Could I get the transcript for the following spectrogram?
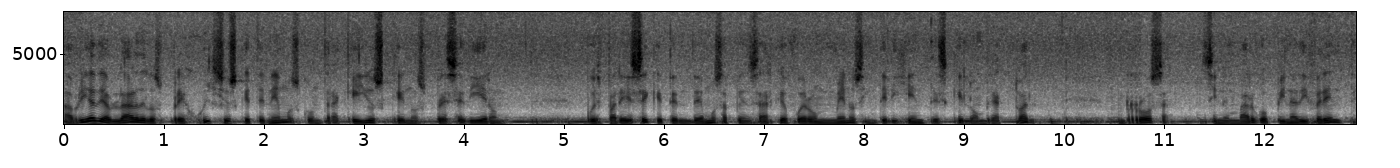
habría de hablar de los prejuicios que tenemos contra aquellos que nos precedieron, pues parece que tendemos a pensar que fueron menos inteligentes que el hombre actual. Rosa, sin embargo, opina diferente.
